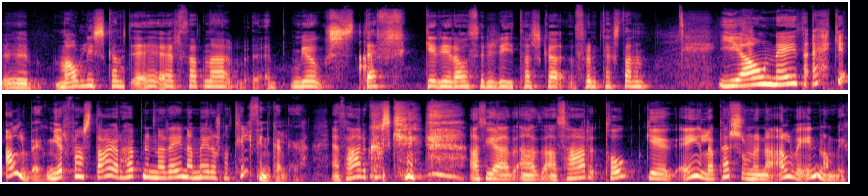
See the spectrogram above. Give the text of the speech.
Eh, Málískan er þarna mjög sterkir í ráðfyrir í ítalska frumtekstanum? Já, nei, það ekki alveg. Mér fannst dagar höfnun að reyna meira svona tilfinningarlega. En það er kannski að því að, að, að þar tók ég eiginlega personuna alveg inn á mig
